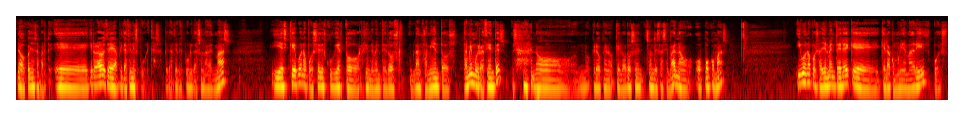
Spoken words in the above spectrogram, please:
No, coño esa parte. Eh, quiero hablaros de aplicaciones públicas, aplicaciones públicas una vez más y es que, bueno, pues he descubierto recientemente dos lanzamientos también muy recientes. no, no, creo que, no, que los dos son de esta semana o, poco más. Y bueno, pues ayer me enteré que, la Comunidad de Madrid, pues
